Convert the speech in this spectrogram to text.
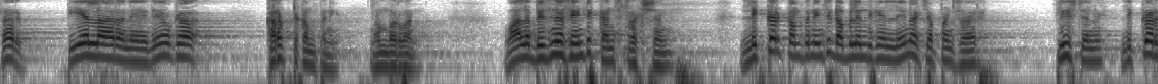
సార్ పిఎల్ఆర్ అనేది ఒక కరప్ట్ కంపెనీ నంబర్ వన్ వాళ్ళ బిజినెస్ ఏంటి? కన్స్ట్రక్షన్ లిక్కర్ కంపెనీ నుంచి డబ్బులు ఎందుకు వెళ్ళినాయి? నాకు చెప్పండి sir. Please tell me liquor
